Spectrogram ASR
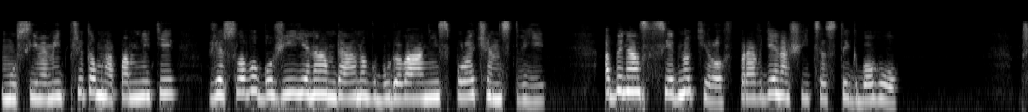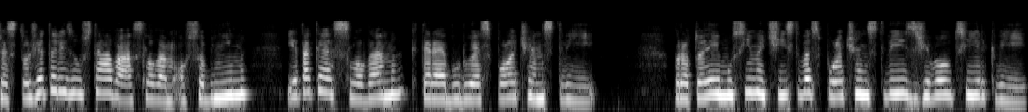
musíme mít přitom na paměti, že slovo Boží je nám dáno k budování společenství, aby nás sjednotilo v pravdě naší cesty k Bohu. Přestože tedy zůstává slovem osobním, je také slovem, které buduje společenství. Proto jej musíme číst ve společenství s živou církví.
